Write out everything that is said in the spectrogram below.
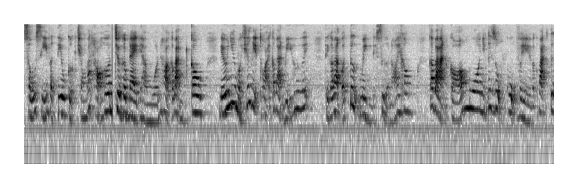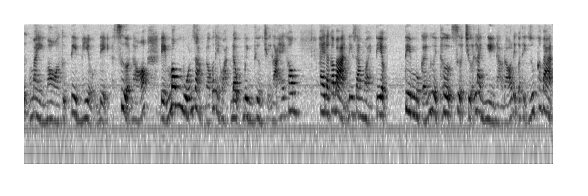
xấu xí và tiêu cực trong mắt họ hơn. Trường hợp này thì hằng muốn hỏi các bạn một câu. Nếu như mà chiếc điện thoại các bạn bị hư ấy, thì các bạn có tự mình để sửa nó hay không? Các bạn có mua những cái dụng cụ về và các bạn tự mày mò, tự tìm hiểu để sửa nó, để mong muốn rằng nó có thể hoạt động bình thường trở lại hay không? Hay là các bạn đi ra ngoài tiệm, tìm một cái người thợ sửa chữa lành nghề nào đó để có thể giúp các bạn?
